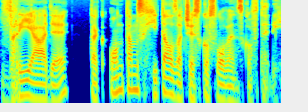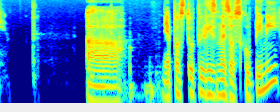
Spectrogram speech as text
v Riáde, tak on tam schytal za Československo vtedy. Uh, nepostúpili sme zo skupiny,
